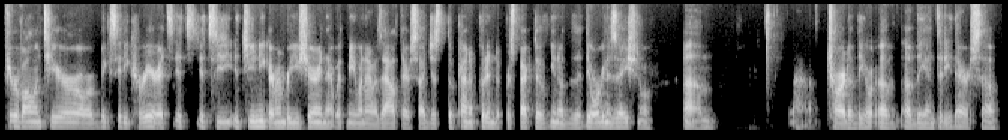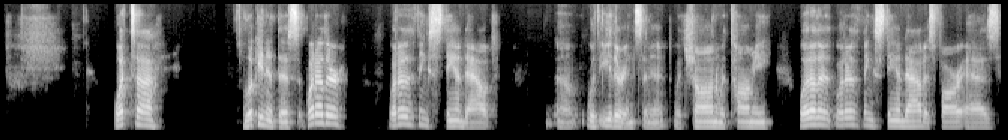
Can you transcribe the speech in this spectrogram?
pure volunteer or big city career it's it's it's it's unique i remember you sharing that with me when i was out there so i just to kind of put into perspective you know the, the organizational um, uh, chart of the of, of the entity there so what uh looking at this what other what other things stand out uh, with either incident with sean with tommy? What other what other things stand out as far as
